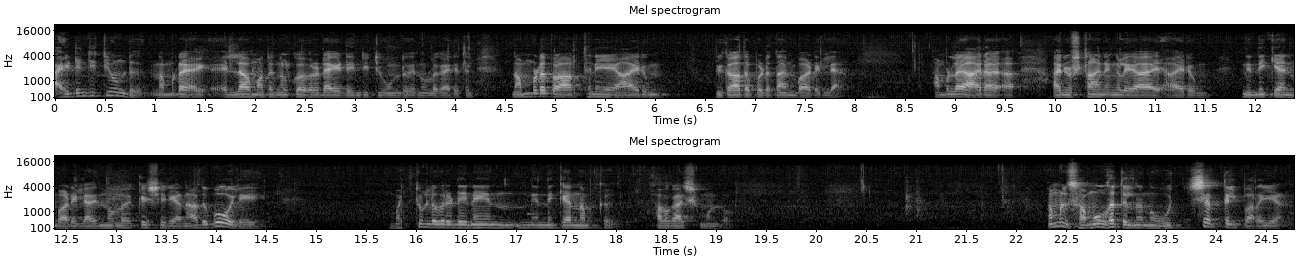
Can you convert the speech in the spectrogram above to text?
ഐഡന്റിറ്റി ഉണ്ട്. നമ്മുടെ എല്ലാ മതങ്ങൾക്കും അവരുടെ ഐഡന്റിറ്റി ഉണ്ട് എന്നുള്ള കാര്യത്തിൽ നമ്മുടെ പ്രാർത്ഥനയെ ആരും വിഘാതപ്പെടുത്താൻ പാടില്ല. നമ്മളെ ആരാ അനുഷ്ഠാനങ്ങളെ ആരും നിന്ദിക്കാൻ പാടില്ല എന്നുള്ളതൊക്കെ ശരിയാണ്. അതുപോലെ മറ്റുള്ളവരുടെ നിന്ദിക്കാൻ നമുക്ക് അവകാശമുണ്ടോ? നമ്മൾ സമൂഹത്തിൽ നിന്ന് ഉച്ചത്തിൽ പറയുകയാണ്.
